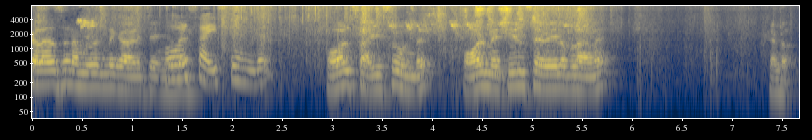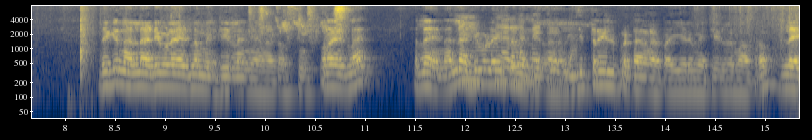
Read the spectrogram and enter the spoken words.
കളേഴ്സ് നമ്മൾ ഇന്ന് കാണിച്ചു കഴിഞ്ഞാൽ ഓൾ സൈസും ഉണ്ട്. ഓൾ സൈസും ഉണ്ട്. ഓൾ മെറ്റീരിയൽസ് അവൈലബിൾ ആണ്. കണ്ടോ? ഇതൊക്കെ നല്ല അടിപൊളിയായിട്ടുള്ള മെറ്റീരിയൽ തന്നെയാണ് കേട്ടോ. സൂപ്പർ ആയിട്ടുള്ള അല്ലേ? നല്ല അടിപൊളിയായിട്ടുള്ള മെറ്റീരിയലാണ് വിചിത്രയിൽപ്പെട്ടാണ് കേട്ടോ ഈ ഒരു മെറ്റീരിയൽ മാത്രം അല്ലേ?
